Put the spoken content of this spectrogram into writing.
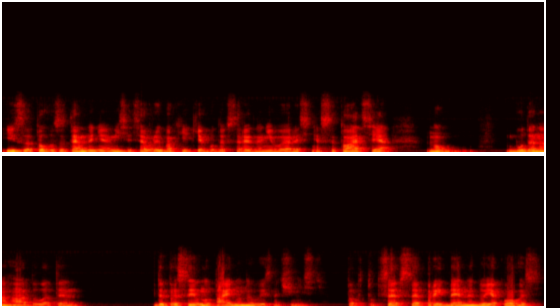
із-за того затемнення місяця в рибах, яке буде всередині вересня, ситуація ну, буде нагадувати депресивну тайну невизначеність. Тобто, це все прийде не до якогось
